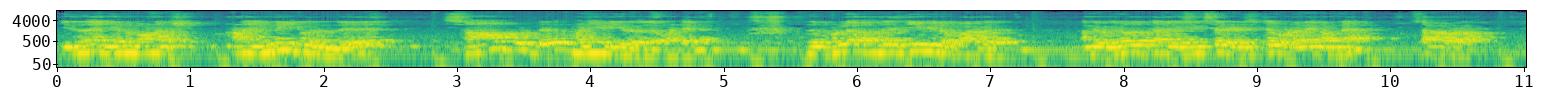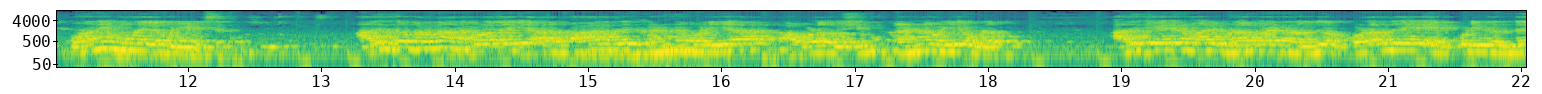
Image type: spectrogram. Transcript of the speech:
இதுதான் இயல்பான விஷயம். ஆனா இன்னைக்கு வந்து சாப்பிட்டு மணி அடிக்கிறது இல்லை மண்டையில. இந்த புள்ள வந்து டிவியில பாக்குது. அங்க வினோத் காலி சிக்ஸர் அடிச்சுட்டு உடனே உடனே சாப்பிடுறான். உடனே மூளையில மணி அடிச்சது. அதுக்கப்புறம் தான் அந்த குழந்தைக்கு அதை பார்த்து கண்ணு வழியா அவ்வளவு விஷயமும் கண்ணு வழியா உள்ள போகும் அதுக்கேற்ற மாதிரி விளம்பரங்கள் வந்து குழந்தைய எப்படி வந்து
